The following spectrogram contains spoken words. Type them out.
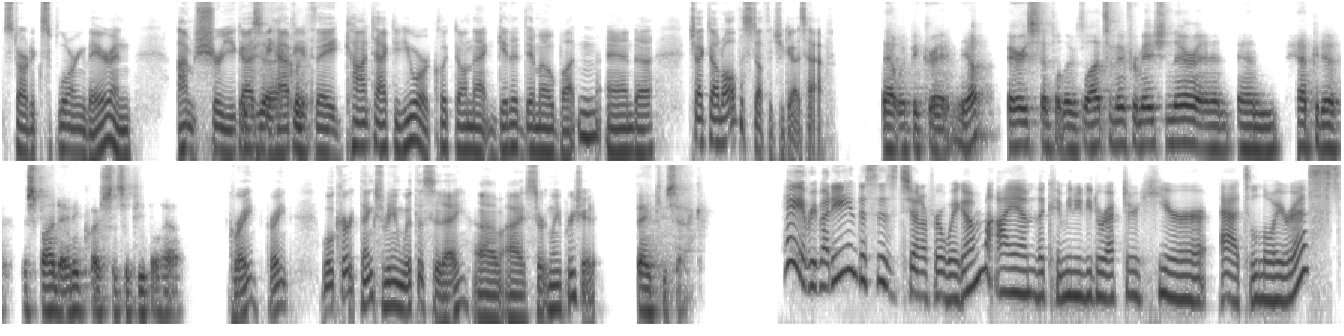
start exploring there and I'm sure you guys exactly. would be happy if they contacted you or clicked on that get a demo button and uh, checked out all the stuff that you guys have. That would be great. Yep, very simple. There's lots of information there, and and happy to respond to any questions that people have. Great, great. Well, Kurt, thanks for being with us today. Uh, I certainly appreciate it. Thank you, Zach. Hey, everybody. This is Jennifer Whigham. I am the community director here at Lawyerist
